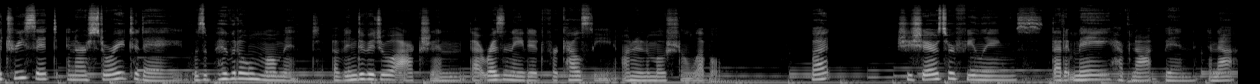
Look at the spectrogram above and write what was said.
The tree sit in our story today was a pivotal moment of individual action that resonated for Kelsey on an emotional level. But she shares her feelings that it may have not been enough.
